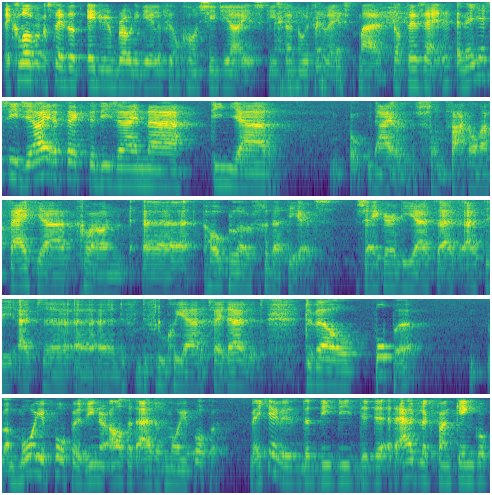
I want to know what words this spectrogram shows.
Ik geloof ook nog steeds dat Adrian Brody die hele film gewoon CGI is. Die is daar nooit geweest, maar dat terzijde. weet je, CGI-effecten die zijn na tien jaar, nou, ja, soms vaak al na vijf jaar, gewoon eh, hopeloos gedateerd. Zeker die uit, uit, uit, die, uit eh, eh, de, de vroege jaren 2000. Terwijl poppen, mooie poppen zien er altijd uit als mooie poppen. Weet je, die, die, het uiterlijk van King Kong,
